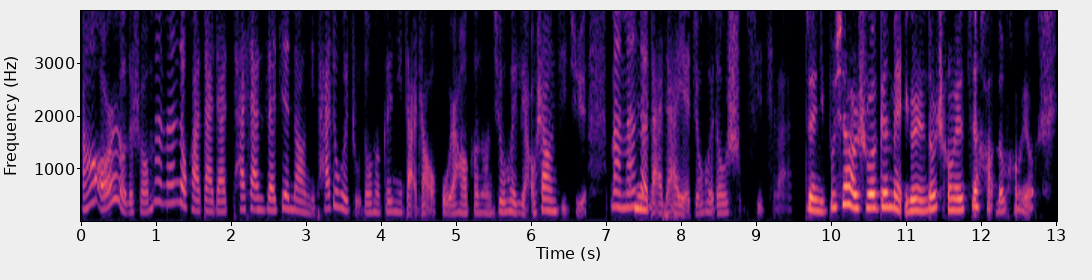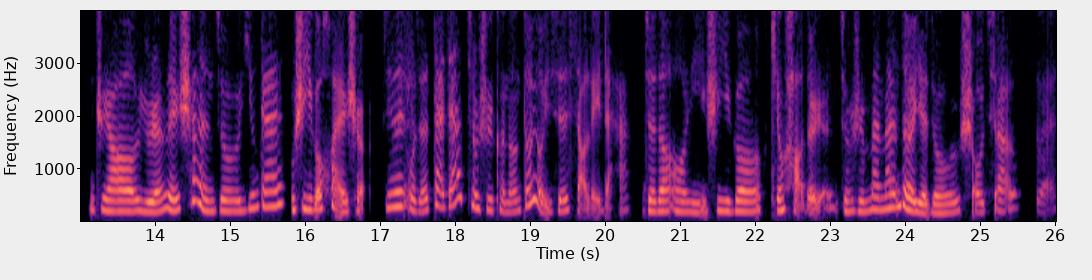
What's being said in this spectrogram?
然后偶尔有的时候，慢慢的话，大家他下次再见到你，他就会主动的跟你打招呼，然后可能就会聊上几句，慢慢的大家也就会都熟悉起来。对你不需要说跟每一个人都成为最好的朋友，你只要与人为善，就应该不是一个坏事儿。因为我觉得大家就是可能都有一些小雷达，觉得哦，你是一个挺好的人，就是慢慢的也就熟起来了。对，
